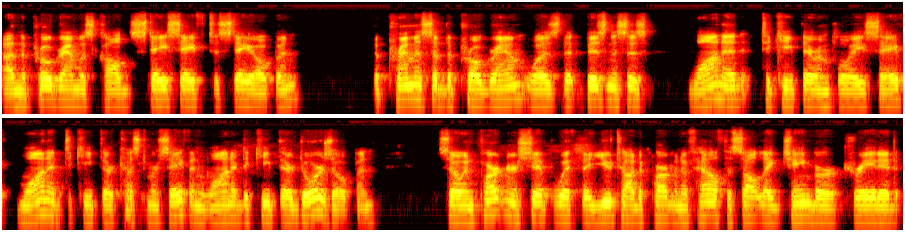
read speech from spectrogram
And the program was called Stay Safe to Stay Open. The premise of the program was that businesses wanted to keep their employees safe, wanted to keep their customers safe, and wanted to keep their doors open. So, in partnership with the Utah Department of Health, the Salt Lake Chamber created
